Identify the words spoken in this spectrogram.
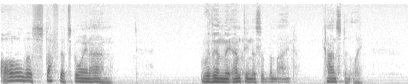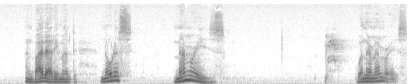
All the stuff that's going on within the emptiness of the mind, constantly. And by that he meant notice memories when they're memories.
